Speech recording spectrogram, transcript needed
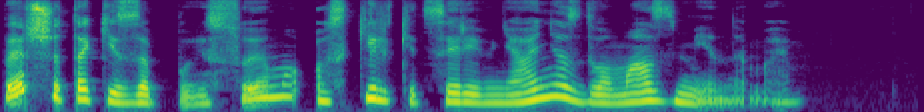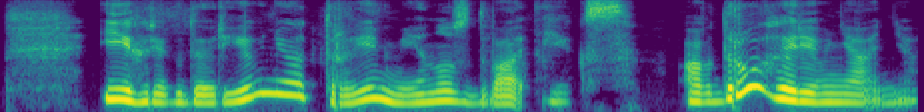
Перше так і записуємо, оскільки це рівняння з двома змінними. y дорівнює 3 мінус 2х. А в друге рівняння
